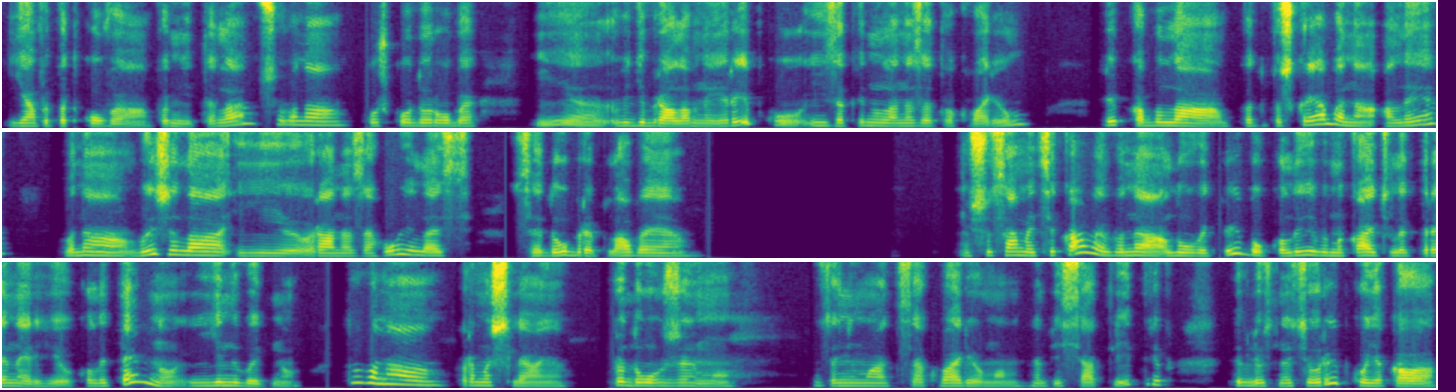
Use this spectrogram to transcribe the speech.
Я випадково помітила, що вона шкоду робить, і відібрала в неї рибку і закинула назад в акваріум. Рибка була пошкрябана, але вона вижила і рана загоїлась, все добре плаває. Що саме цікаве, вона ловить рибу, коли вимикають електроенергію. Коли темно, її не видно, то вона промишляє. Продовжуємо займатися акваріумом на 50 літрів. Дивлюсь на цю рибку, яка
